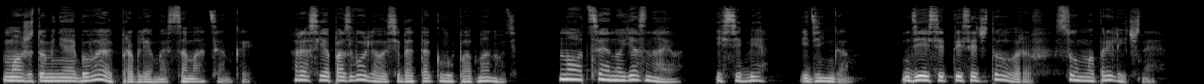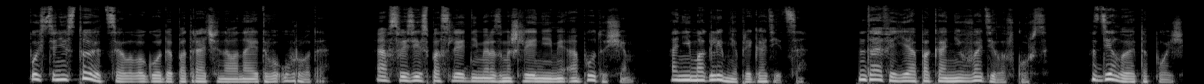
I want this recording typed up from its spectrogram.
Может, у меня и бывают проблемы с самооценкой, раз я позволила себя так глупо обмануть. Но цену я знаю и себе, и деньгам. Десять тысяч долларов — сумма приличная. Пусть и не стоит целого года, потраченного на этого урода. А в связи с последними размышлениями о будущем, они могли мне пригодиться. Дафи я пока не вводила в курс. Сделаю это позже,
